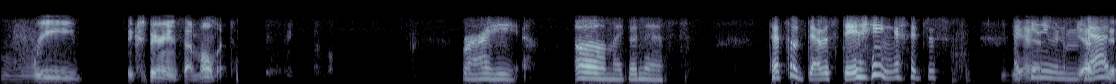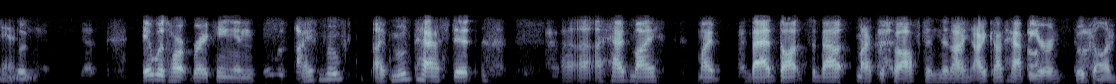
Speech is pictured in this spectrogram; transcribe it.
re experience that moment. Right. Oh my goodness. That's so devastating. I just I can't even yes, imagine. It was, it was heartbreaking, and I've moved I've moved past it. I, I had my my bad thoughts about Microsoft, and then I I got happier and moved on.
